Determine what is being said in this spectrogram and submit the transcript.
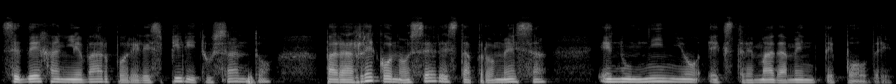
se dejan llevar por el Espíritu Santo para reconocer esta promesa en un niño extremadamente pobre.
